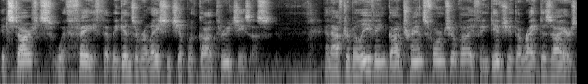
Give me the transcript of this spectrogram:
It starts with faith that begins a relationship with God through Jesus. And after believing, God transforms your life and gives you the right desires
